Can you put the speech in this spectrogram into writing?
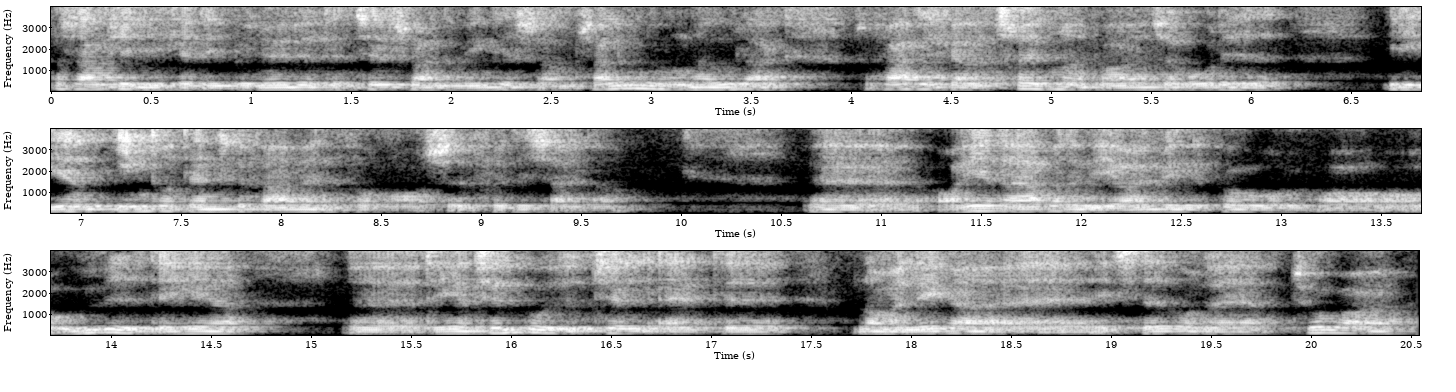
og samtidig kan de benytte den tilsvarende mængde, som Salmonionen har udlagt, så faktisk er der 300 bøjer til rådighed i de indre danske farvande for vores øh, fritidssejlere. Øh, og her der arbejder vi i øjeblikket på at, udvide det her, øh, det her tilbud til, at øh, når man ligger øh, et sted, hvor der er turbøjer,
